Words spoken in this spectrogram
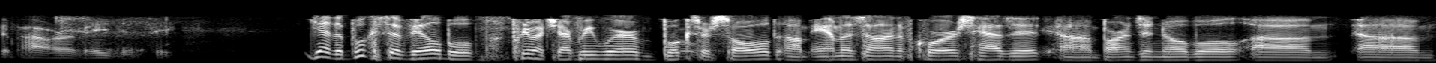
The Power of Agency? Yeah, the book is available pretty much everywhere books are sold. Um, Amazon, of course, has it. Um, Barnes and Noble, um, um,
